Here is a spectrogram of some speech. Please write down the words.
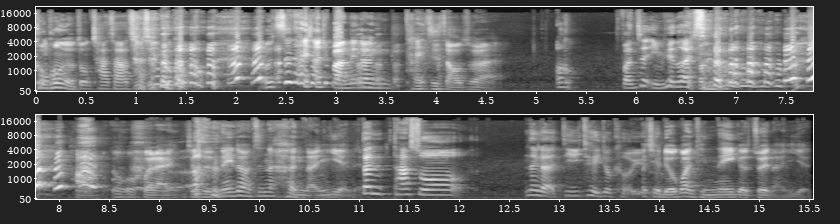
空空有洞，叉叉叉叉。我真的很想去把那段台词找出来。哦，反正影片都在说。好，我回来，就是那段真的很难演。但他说那个第一 take 就可以，而且刘冠廷那一个最难演。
